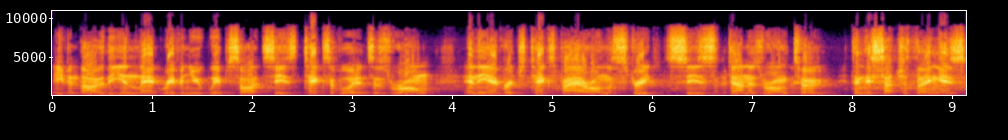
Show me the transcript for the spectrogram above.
even though the Inland Revenue website says tax avoidance is wrong, and the average taxpayer on the street says Dunne is wrong too. I think there's such a thing as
